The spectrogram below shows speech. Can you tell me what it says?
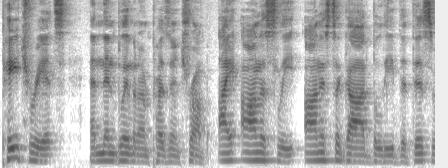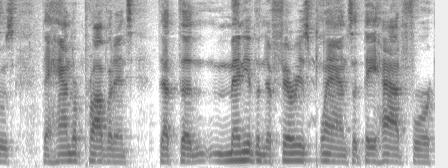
patriots, and then blame it on President Trump. I honestly, honest to God, believe that this was the hand of Providence. That the many of the nefarious plans that they had for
